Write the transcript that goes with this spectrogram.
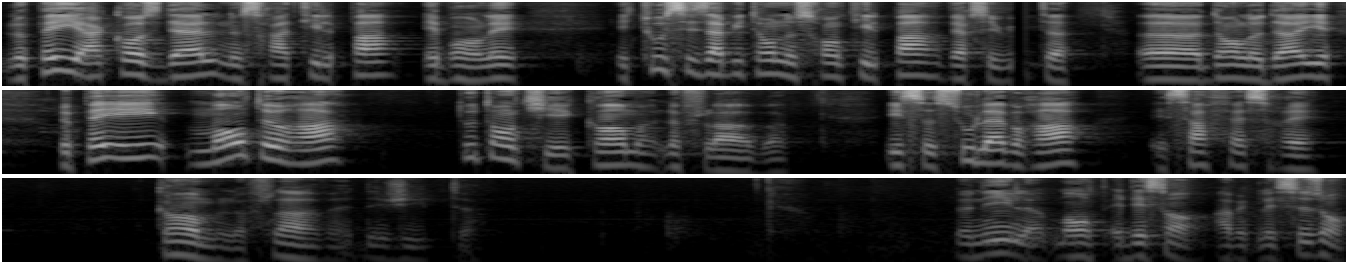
le pays à cause d'elle ne sera-t-il pas ébranlé et tous ses habitants ne seront-ils pas, verset 8, euh, dans le deuil? Le pays montera tout entier comme le fleuve. Il se soulèvera et s'affaisserait comme le fleuve d'Égypte le Nil monte et descend avec les saisons,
